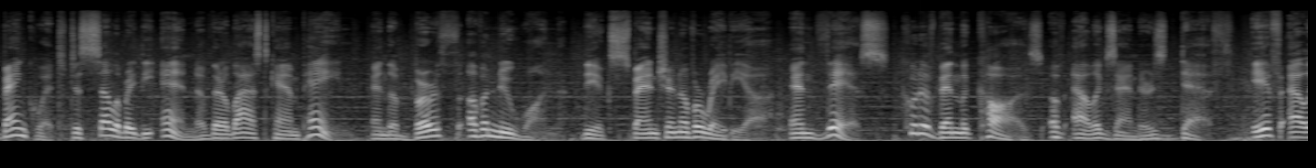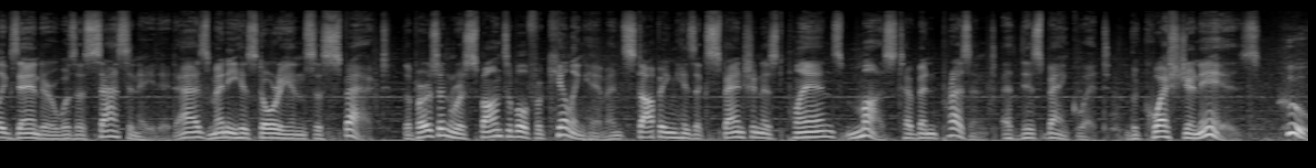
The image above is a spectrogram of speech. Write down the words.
banquet to celebrate the end of their last campaign and the birth of a new one the expansion of Arabia, and this could have been the cause of Alexander's death. If Alexander was assassinated, as many historians suspect, the person responsible for killing him and stopping his expansionist plans must have been present at this banquet. The question is, who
